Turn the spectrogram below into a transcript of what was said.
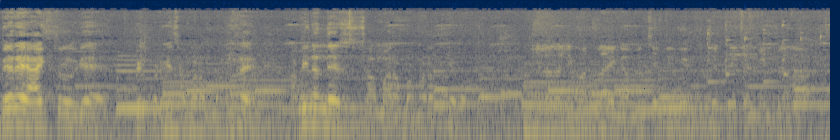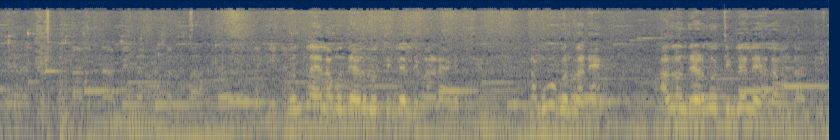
ಬೇರೆ ಆಯುಕ್ತರಿಗೆ ಬೀಳ್ಕೊಡುಗೆ ಸಮಾರಂಭ ಅಂದರೆ ಅಭಿನಂದನೆ ಸಮಾರಂಭ ಮಾಡೋದಕ್ಕೆ ಹೋಗ್ತಾರೆ ಕೆಲವರಲ್ಲಿ ಗೊಂದಲ ಈಗ ಮುಂಚೆ ಬೇರೆ ಕೊಟ್ಟಾಗುತ್ತಾ ಬೇರೆ ಸ್ವಲ್ಪ ಗೊಂದಲ ಎಲ್ಲ ಒಂದು ಎರಡು ಮೂರು ತಿಂಗಳಲ್ಲಿ ನಿವಾರಣೆ ಆಗುತ್ತೆ. ನಮಗೂ ಗೊಂದಲನೇ, ಆದ್ರೆ ಒಂದು ಎರಡು ಮೂರು ತಿಂಗಳಲ್ಲಿ ಎಲ್ಲ ಒಂದು ಅಂತಿಮ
